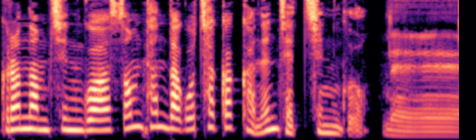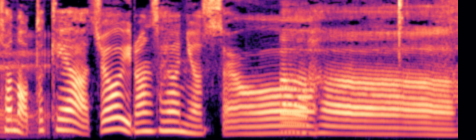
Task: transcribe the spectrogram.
그런 남친과 썸 탄다고 착각하는 제 친구. 네. 전 어떻게 해야 하죠? 이런 사연이었어요. 아하.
